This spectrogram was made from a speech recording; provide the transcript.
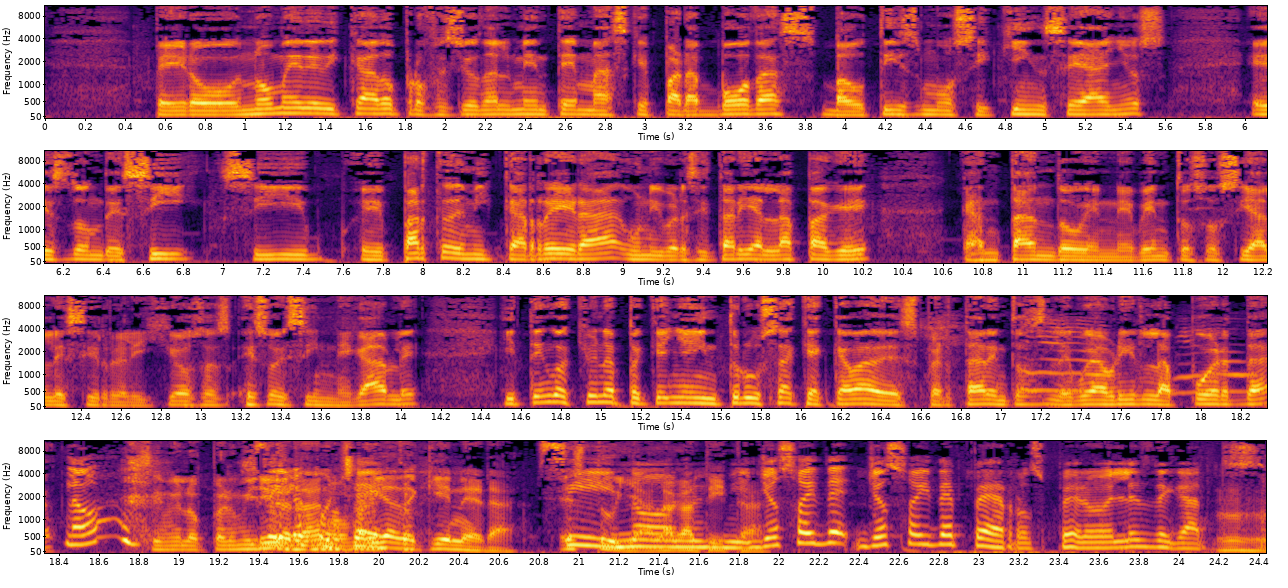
Pero no me he dedicado profesionalmente más que para bodas, bautismos y 15 años. Es donde sí, sí, eh, parte de mi carrera universitaria la pagué cantando en eventos sociales y religiosos, eso es innegable. Y tengo aquí una pequeña intrusa que acaba de despertar, entonces le voy a abrir la puerta, ¿No? si me lo permite. de quién era. Sí, es tuya, no, la no es gatita. Yo soy de, yo soy de perros, pero él es de gatos.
